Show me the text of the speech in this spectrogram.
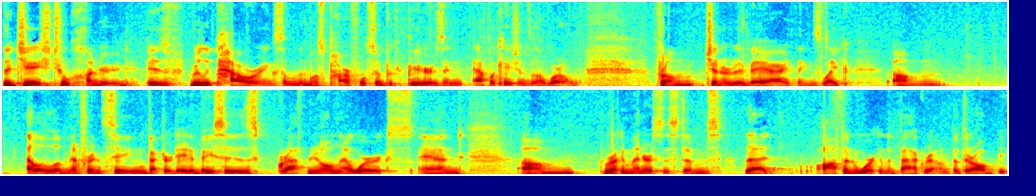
The GH200 is really powering some of the most powerful supercomputers and applications in the world. From generative AI, things like um, LLM inferencing, vector databases, graph neural networks, and um, recommender systems that often work in the background, but they're all be,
